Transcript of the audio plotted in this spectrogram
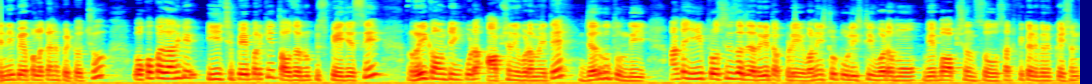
ఎన్ని పేపర్లకైనా పెట్టొచ్చు. ఒక్కొక్క దానికి ఈచ్ పేపర్కి థౌసండ్ రూపీస్ పే చేసి రీకౌంటింగ్ కూడా ఆప్షన్ ఇవ్వడం అయితే జరుగుతుంది. అంటే ఈ ప్రొసీజర్ జరిగేటప్పుడే one is to two list ఇవ్వడము వెబ్ ఆప్షన్స్ సర్టిఫికేట్ వెరిఫికేషన్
